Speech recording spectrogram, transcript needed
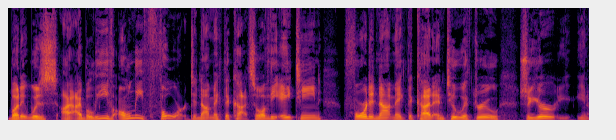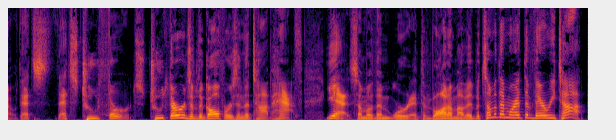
But it was, I, I believe, only four did not make the cut. So of the 18, four did not make the cut and two withdrew. So you're, you know, that's that's two thirds, two thirds of the golfers in the top half. Yeah, some of them were at the bottom of it, but some of them were at the very top.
